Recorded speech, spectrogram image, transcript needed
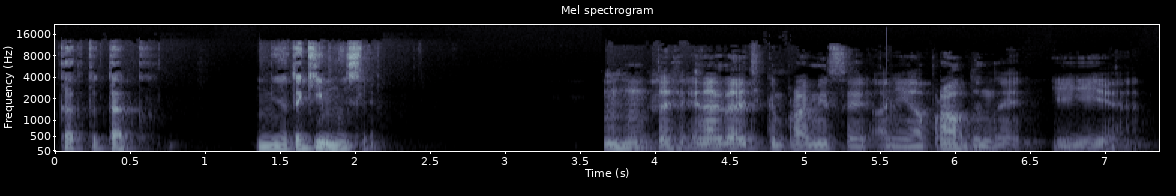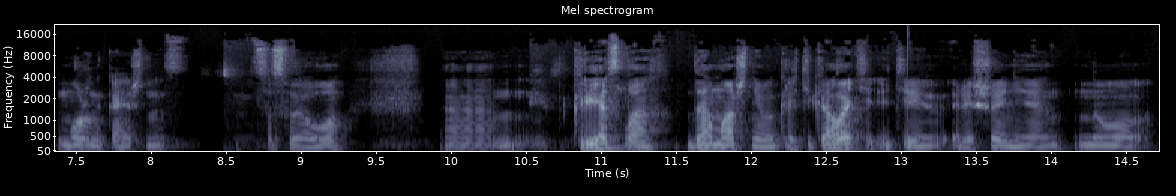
как-то так. У меня такие мысли. Угу. То есть иногда эти компромиссы, они оправданы, и можно, конечно, со своего э, кресла домашнего критиковать эти решения, но,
